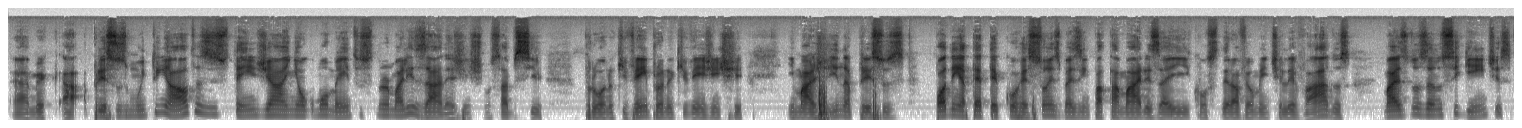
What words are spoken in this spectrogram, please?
uh, preços muito em altas, isso tende a, em algum momento, se normalizar, né? A gente não sabe se para o ano que vem, para o ano que vem a gente imagina preços podem até ter correções, mas em patamares aí consideravelmente elevados, mas nos anos seguintes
